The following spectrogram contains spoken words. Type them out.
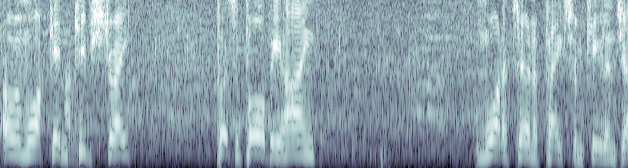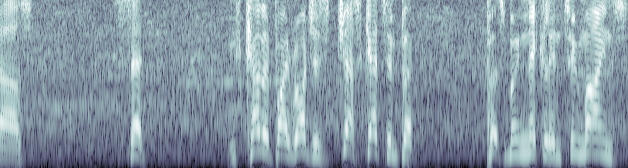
Owen Watkin keeps straight, puts the ball behind. And what a turn of pace from Keelan Giles. Said he's covered by Rogers, just gets him, but puts McNicholl in two minds.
